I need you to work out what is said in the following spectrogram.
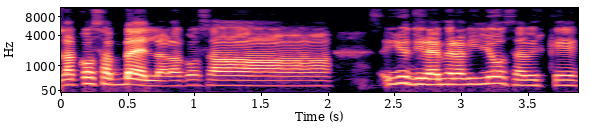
la cosa bella, la cosa io direi meravigliosa perché,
